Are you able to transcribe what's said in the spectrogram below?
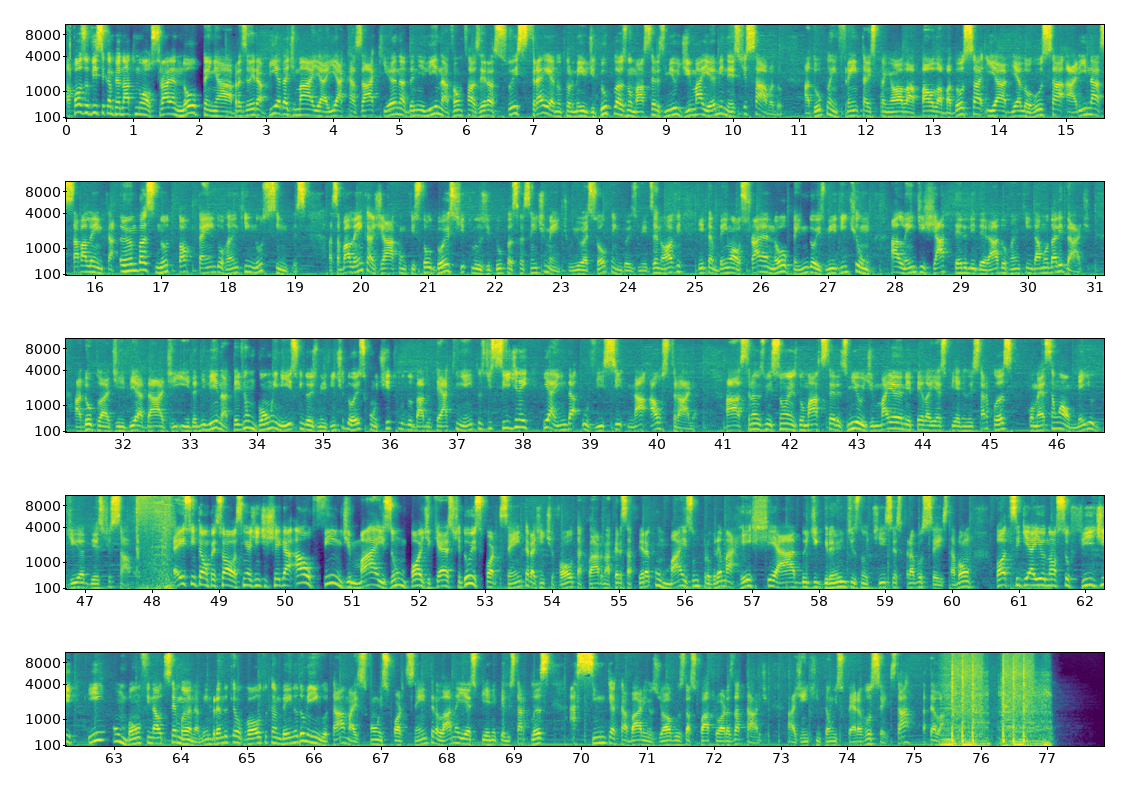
Após o vice-campeonato no Australian Open, a brasileira Bia da Maia e a cazaquiana Danilina vão fazer a sua estreia no torneio de duplas no Masters 1000 de Miami neste sábado. A dupla enfrenta a espanhola Paula Badosa e a bielorrussa Arina Sabalenka, ambas no top 10 do ranking no simples. A Sabalenka já conquistou dois títulos de duplas recentemente, o US Open em 2019 e também o Australian Open em 2021, além de já ter liderado o ranking da modalidade. A dupla de Biadade e Danilina teve um bom início em 2022 com o título do WTA 500 de Sydney e ainda o vice na Austrália. As transmissões do Masters 1000 de Miami pela ESPN no Star Plus começam ao meio-dia deste sábado. É isso então, pessoal. Assim a gente chega ao fim de mais um podcast do Sport Center. A gente volta, claro, na terça-feira com mais um programa recheado de grandes notícias para vocês, tá bom? Pode seguir aí o nosso feed e um bom final de semana. Lembrando que eu volto também no domingo, tá? Mas com o Sport Center lá na ESPN pelo Star Plus, assim que acabarem os jogos das 4 horas da tarde. A gente então espera vocês, tá? Até lá.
